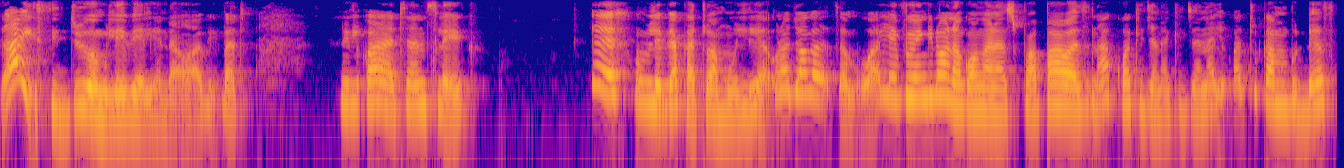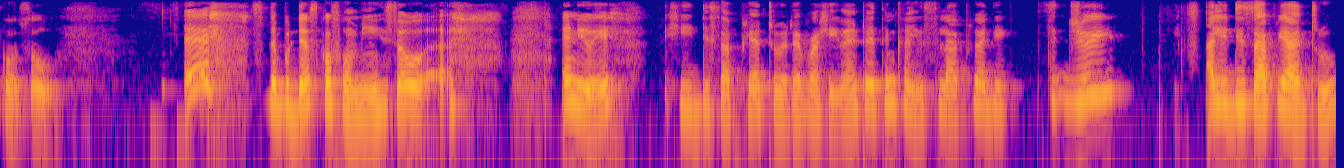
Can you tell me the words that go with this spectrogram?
guy sijui huyo mlevi alienda wapi but nilikuwa na like eh, mlevi some- walevi wengine wanakuanga na superpowers na kwa kijana kijana. Alikuwa tu kambudesco so eh, it's the budesco for me. So uh, anyway he disappeared to wherever he went. I think alislapiwa sijui alidisappear tu.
